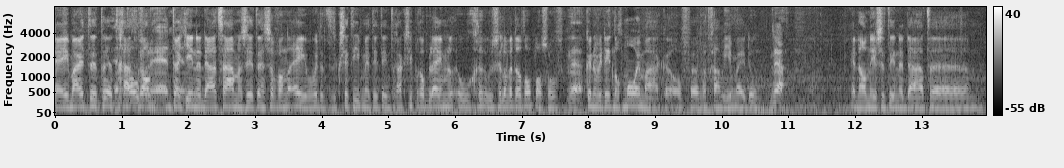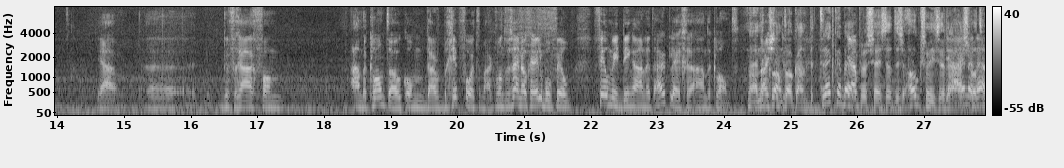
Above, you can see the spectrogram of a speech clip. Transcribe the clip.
nee maar het, het, gaat vooral dat je inderdaad samen zit en zo van... hé, hey, ik zit hier met dit interactieprobleem, hoe, hoe zullen we dat oplossen? Of Ja. kunnen we dit nog mooi maken? Of eh, wat gaan we hiermee doen? Ja, En dan is het inderdaad... eh, ja, eh, de vraag van aan de klant ook om daar begrip voor te maken. Want we zijn ook een heleboel veel, veel meer dingen aan het uitleggen aan de klant. Nou, en de je klant ook aan het betrekken bij Ja. het proces. Dat is ook zoiets Ja, raars. wat we,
